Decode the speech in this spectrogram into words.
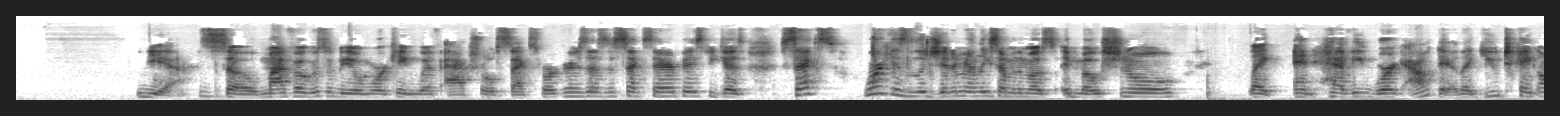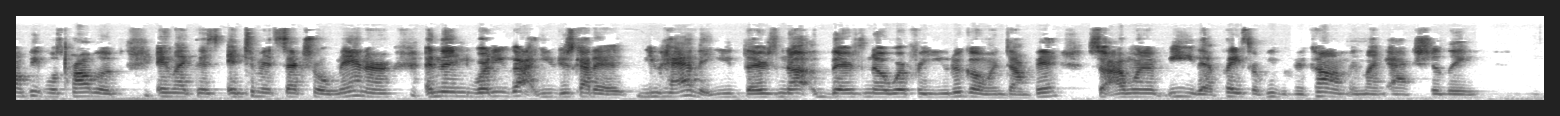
Yeah. So my focus would be on working with actual sex workers as a sex therapist because sex work is legitimately some of the most emotional like and heavy work out there. Like you take on people's problems in like this intimate sexual manner and then what do you got? You just got to you have it. You there's no there's nowhere for you to go and dump it. So I want to be that place where people can come and like actually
